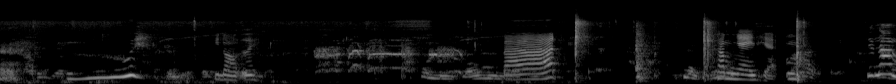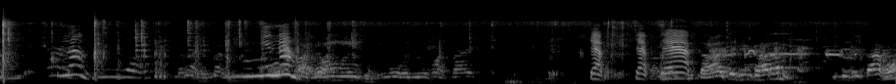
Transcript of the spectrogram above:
อะอุ้ยพี่น้องเอ้ยปาดค้ำใหญ่แท้อืม ที่น้ำที่น้ำที่น้ำจับจับแซ่บตาจะพิมพ์าดันพิตาขอ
